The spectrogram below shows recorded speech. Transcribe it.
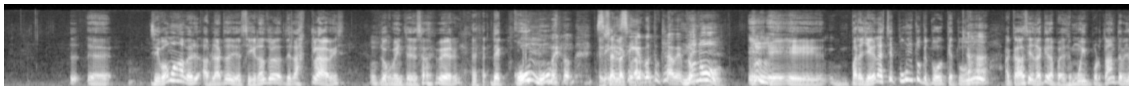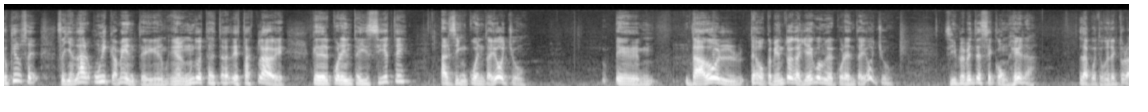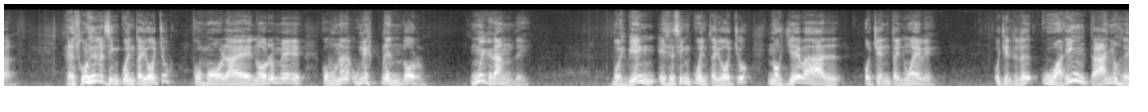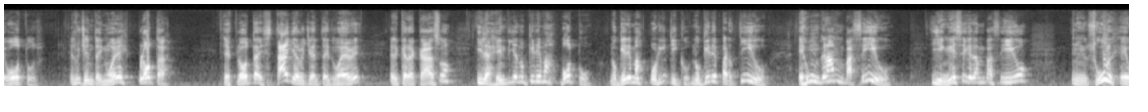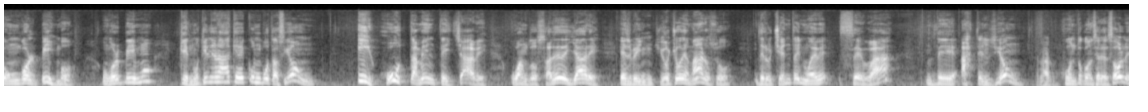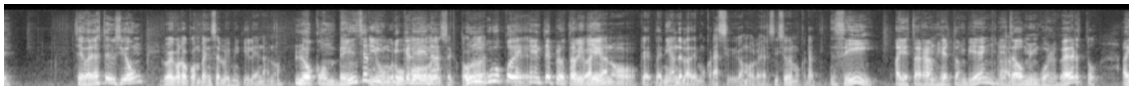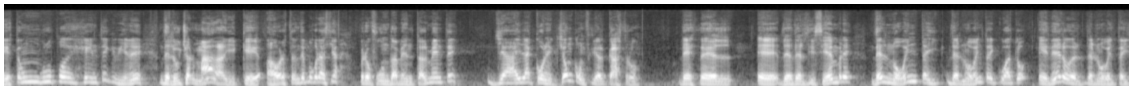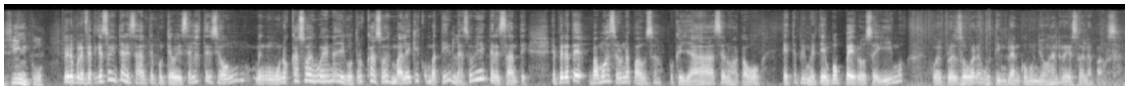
Eh, eh, si vamos a ver, hablar de, seguir hablando de las claves, lo que me interesa es ver de cómo... Bueno, Esa sigue, es la sigue clave. con tu clave. no, pues. no. eh, eh, eh, para llegar a este punto que tú, que tú Ajá. acabas de señalar, que me parece muy importante, pero yo quiero se- señalar únicamente en, en el mundo de estas, estas- de estas claves que del 47 al 58, eh, dado el derrocamiento de Gallego en el 48, simplemente se congela la cuestión electoral. Resurge en el 58 como la enorme, como una- un esplendor muy grande. Pues bien, ese 58 nos lleva al 89. 89, 40 años de votos. El 89 explota, explota, estalla el 89, el Caracazo, y la gente ya no quiere más voto, no quiere más político, no quiere partido. Es un gran vacío. Y en ese gran vacío mm, surge un golpismo, un golpismo que no tiene nada que ver con votación. Y justamente Chávez, cuando sale de Yare el 28 de marzo del 89, se va de abstención junto con Ceresole. Se va de abstención. Luego lo convence Luis Miquilena, ¿no? Lo convence Luis y un grupo Miquilena, sector un grupo de, gente, pero también que venían de la democracia, digamos, del ejercicio democrático. Sí, ahí está Rangel también, ahí está Domingo Alberto, ahí está un grupo de gente que viene de lucha armada y que ahora está en democracia, pero fundamentalmente ya hay la conexión con Fidel Castro desde el, eh, desde el diciembre del, 90 del 94, enero del, del 95. Pero, pero fíjate que eso es interesante porque a veces la abstención en unos casos es buena y en otros casos es mala, hay que combatirla. Eso es bien interesante. Espérate, vamos a hacer una pausa porque ya se nos acabó este primer tiempo, pero seguimos con el profesor Agustín Blanco Muñoz al regreso de la pausa.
